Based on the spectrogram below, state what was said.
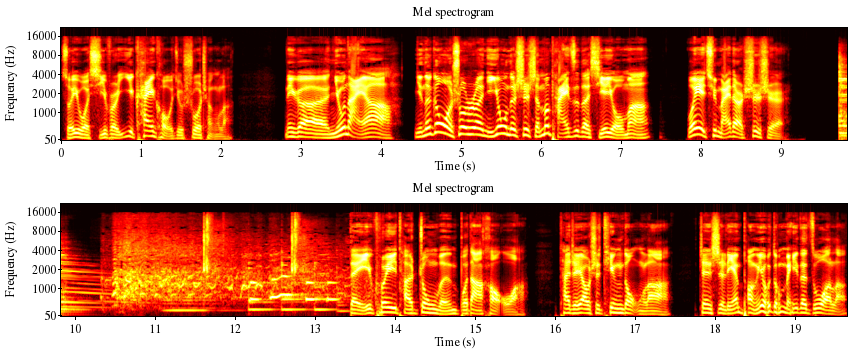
所以我媳妇儿一开口就说成了。那个牛奶啊，你能跟我说说你用的是什么牌子的鞋油吗？我也去买点试试。得亏他中文不大好啊，他这要是听懂了，真是连朋友都没得做了。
